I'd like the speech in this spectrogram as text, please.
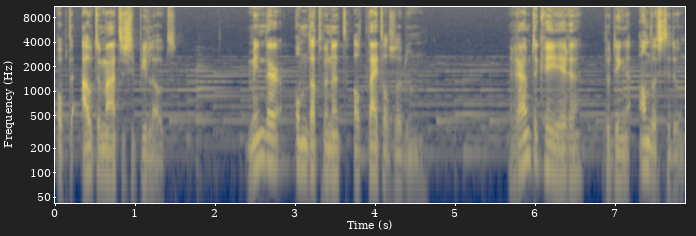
op de automatische piloot. Minder omdat we het altijd al zo doen. Ruimte creëren door dingen anders te doen.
